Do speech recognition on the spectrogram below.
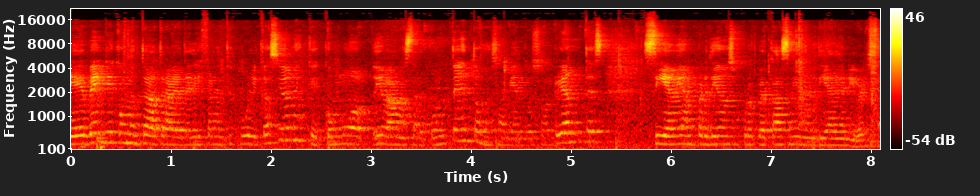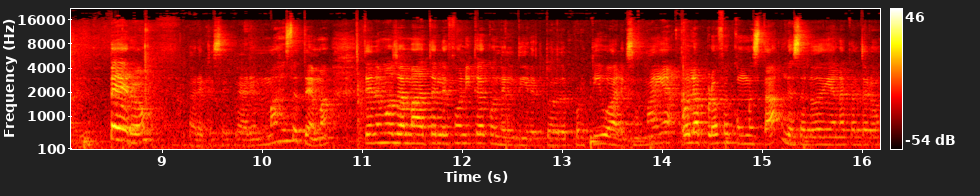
Eh, Benji comentaba a través de diferentes publicaciones que cómo iban a estar contentos, saliendo sonrientes, si habían perdido en su propia casa en el día de aniversario. Pero, para que se aclare más este tema, tenemos llamada telefónica con el director deportivo, Alex Amaya. Hola, profe, ¿cómo está? Le saluda Diana Calderón.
